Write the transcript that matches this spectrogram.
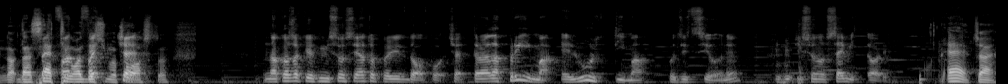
no, dal settimo al decimo cioè, posto. Una cosa che mi sono segnato per il dopo, cioè tra la prima e l'ultima posizione ci sono sei vittorie. Eh, cioè,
